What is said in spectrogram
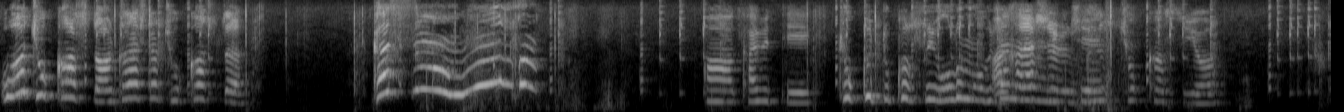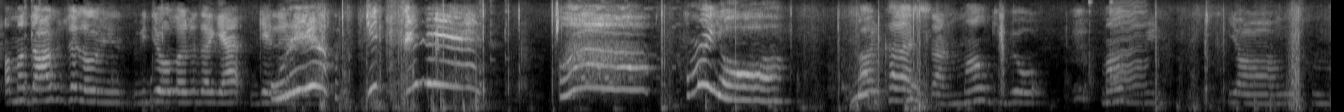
Oha çok kastı arkadaşlar çok kastı. Kasım. Aa kaybettik. Çok kötü kasıyor oğlum o yüzden Arkadaşlar oyunuz çok kasıyor. Ama daha güzel oyun videoları da gel gelir. Oraya gitsene. Aa, ama ya. Arkadaşlar mal gibi o mal gibi ya Allah'ım.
